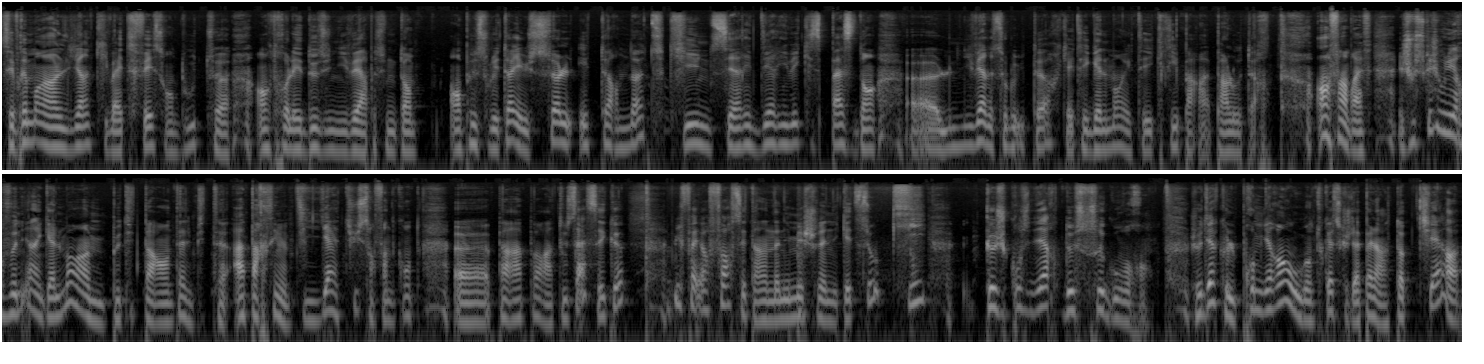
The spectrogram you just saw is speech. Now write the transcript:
c'est vraiment un lien qui va être fait sans doute entre les deux univers parce qu'une en plus, sous l'état, il y a eu Soul Note, qui est une série dérivée qui se passe dans euh, l'univers de Soul Eater, qui a également été écrit par, l'auteur. Enfin bref, ce que je voulais revenir également, une petite parenthèse, une petite aparté, un petit hiatus en fin de compte euh, par rapport à tout ça, c'est que Fire Force est un animé shonen niketsu qui que je considère de second rang. Je veux dire que le premier rang, ou en tout cas ce que j'appelle un top tiers,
